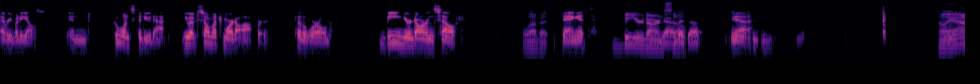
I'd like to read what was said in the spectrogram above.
everybody else, and who wants to do that? You have so much more to offer to the world. Be your darn self. love it. Dang it. Be your darn Yeah, self. think. Yeah. Hell yeah.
